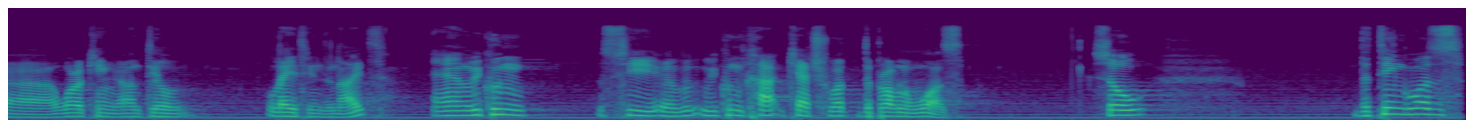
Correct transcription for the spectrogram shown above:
uh, working until late in the night, and we couldn't see, uh, we couldn't ca catch what the problem was. So the thing was,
